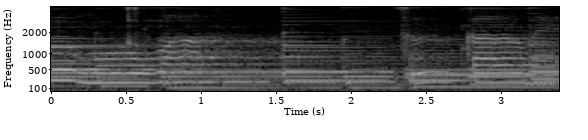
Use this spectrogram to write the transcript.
雲はつかめ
